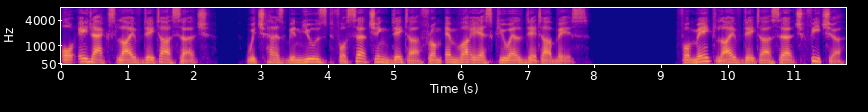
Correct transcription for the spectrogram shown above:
or Ajax Live Data Search which has been used for searching data from MySQL database. For Make Live Data Search feature,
